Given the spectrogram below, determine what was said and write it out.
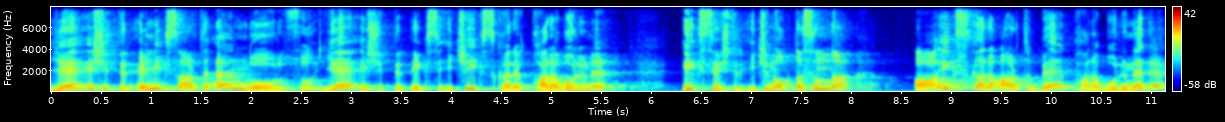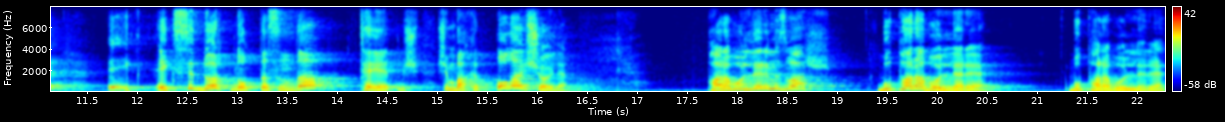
y eşittir mx artı n doğrusu y eşittir eksi 2x kare parabolüne x eşittir 2 noktasında ax kare artı b parabolüne de e- eksi 4 noktasında teğetmiş. Şimdi bakın olay şöyle. Parabollerimiz var. Bu parabollere bu parabollere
